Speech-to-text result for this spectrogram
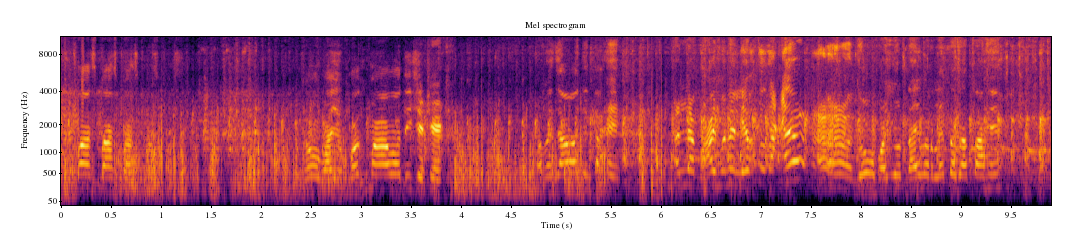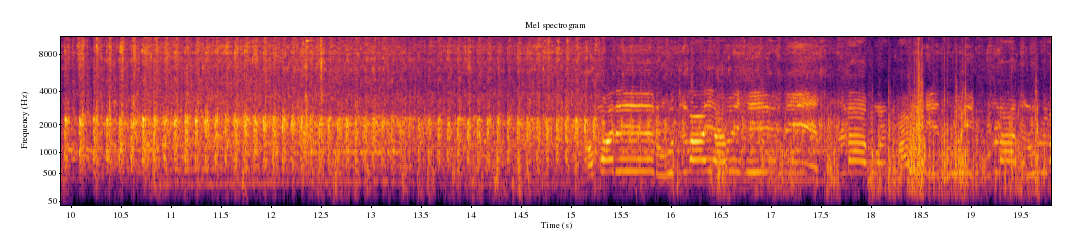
બસ બસ બસ બસ બસ જો ભાઈઓ પગમાં આવવા દી છે ઠેઠ बढ़ावा देता है। अल्लाह भाई मैंने लेता था। हाँ, जो भाई और ड्राइवर लेता जाता है। हमारे रोजड़ा आवे है, ने भूलना પણ આવે છે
